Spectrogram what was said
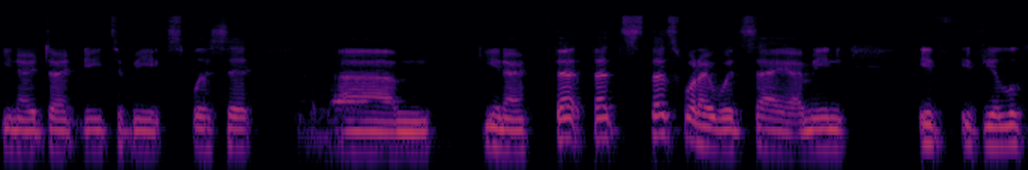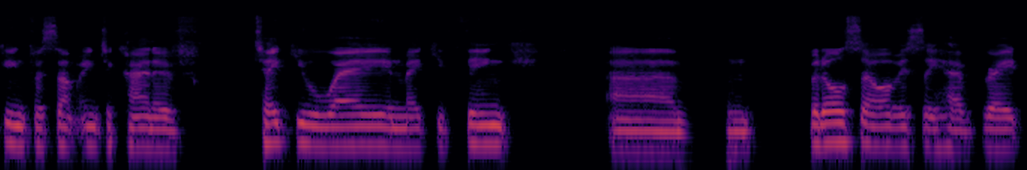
you know, don't need to be explicit. Um, you know, that that's that's what I would say. I mean, if if you're looking for something to kind of take you away and make you think, um, but also obviously have great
